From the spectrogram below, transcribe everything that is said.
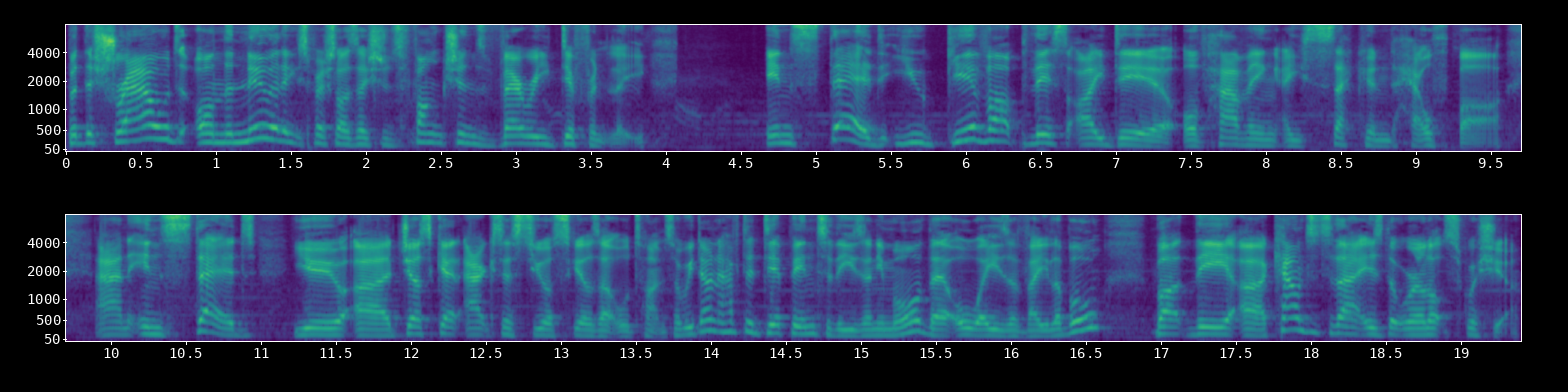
but the Shroud on the new Elite Specializations functions very differently. Instead, you give up this idea of having a second health bar, and instead, you uh, just get access to your skills at all times. So we don't have to dip into these anymore, they're always available, but the uh, counter to that is that we're a lot squishier.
